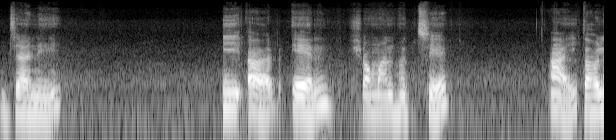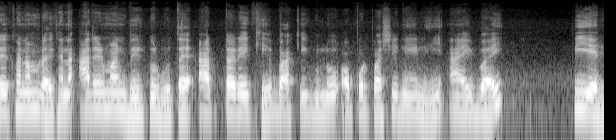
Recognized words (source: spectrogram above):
জানি ই আর এন সমান হচ্ছে আই তাহলে এখন আমরা এখানে আর এর মান বের করব। তাই আটটা রেখে বাকিগুলো অপর পাশে নিয়ে নিই আই বাই পিএন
